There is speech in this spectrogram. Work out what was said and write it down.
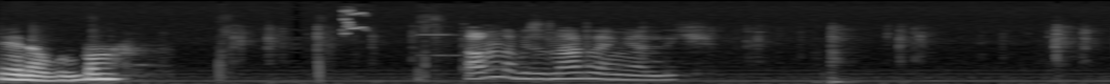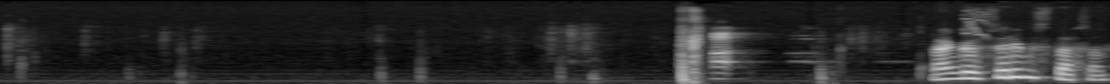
Yine buldum. Tam da biz nereden geldik? Aa, Ben göstereyim istersen.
